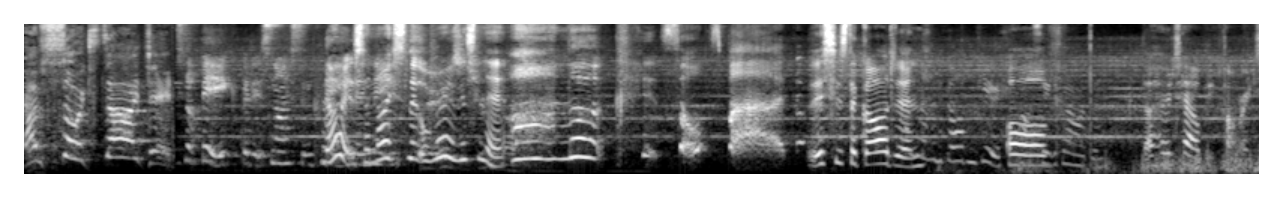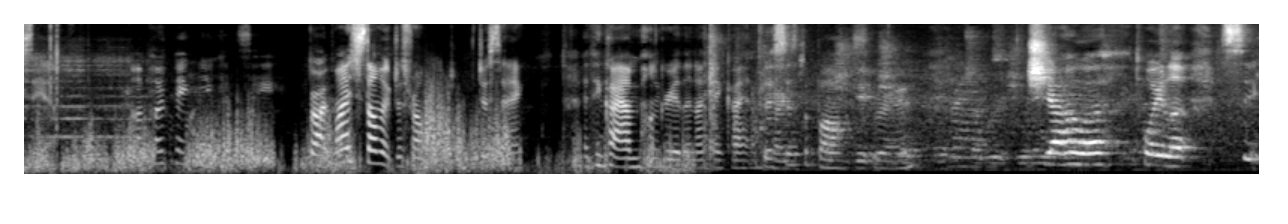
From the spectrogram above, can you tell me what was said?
I'm so excited! It's not big, but it's nice and clean. No, it's a nice neat. little room, isn't it? Oh, look, it's Salzburg. This is the garden The garden view. If Of- can't see the garden. the hotel, but you can't really see it. I'm hoping you can see. Right, my stomach just rumbled. Just saying. I think I am hungrier than I think I am. This is the bathroom. Shower, toilet, si-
